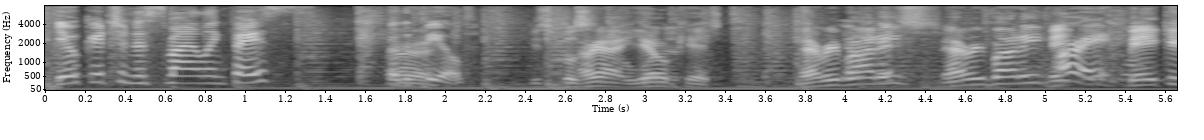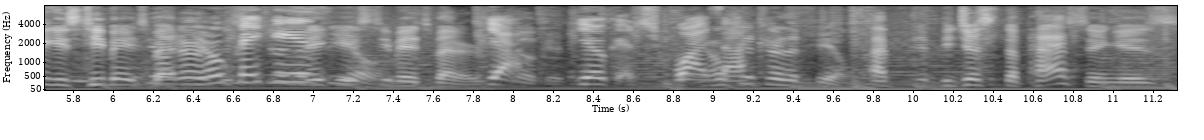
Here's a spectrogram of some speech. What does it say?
Jokic and his smiling face or the All right. field? You're supposed All right, Jokic. Everybody? Everybody? All right. Making his teammates better. Jokic Making his- making his teammates better. Yeah, Jokic. Jokic. Why? Jokic or the field? I, just the passing is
